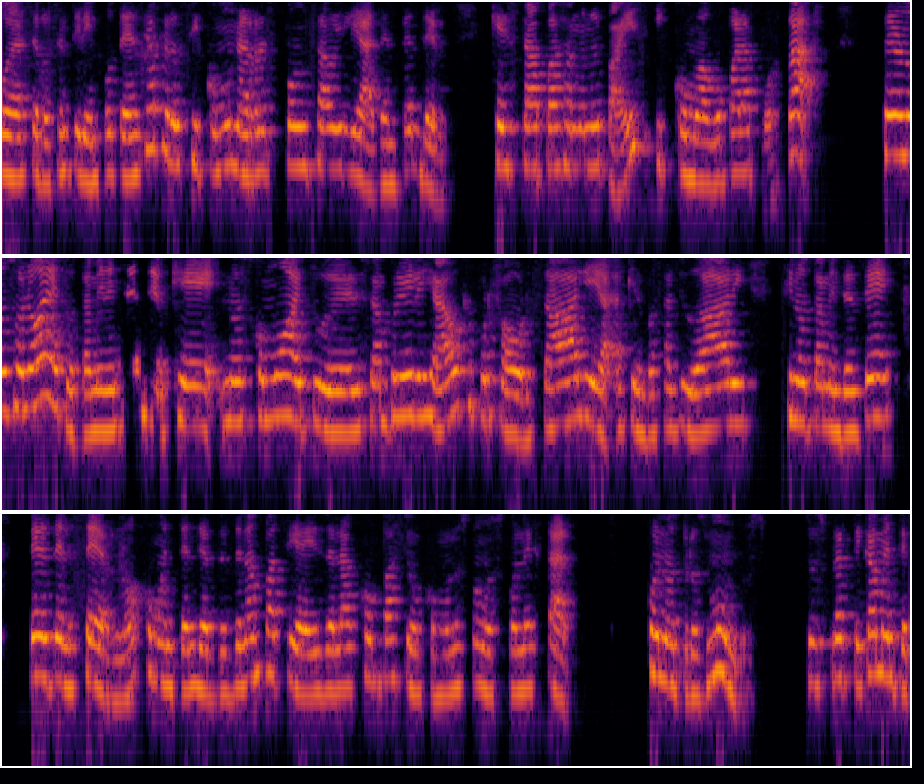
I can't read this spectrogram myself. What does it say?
o de hacerlo sentir impotencia, pero sí como una responsabilidad de entender qué está pasando en el país y cómo hago para aportar. Pero no solo eso, también entender que no es como, ay, tú eres tan privilegiado que por favor sal y a, a quién vas a ayudar, y, sino también desde, desde el ser, ¿no? Como entender desde la empatía y desde la compasión cómo nos podemos conectar con otros mundos. Entonces, prácticamente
